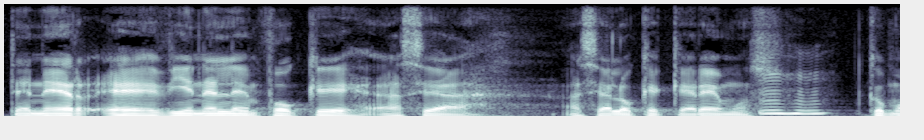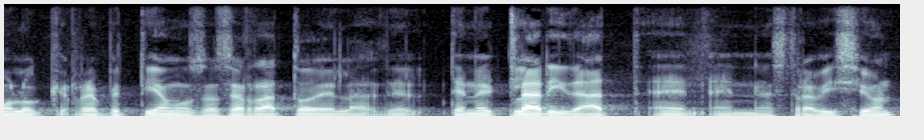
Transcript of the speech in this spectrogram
tener eh, bien el enfoque hacia, hacia lo que queremos, como lo que repetíamos hace rato, de, tener claridad en, nuestra visión,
